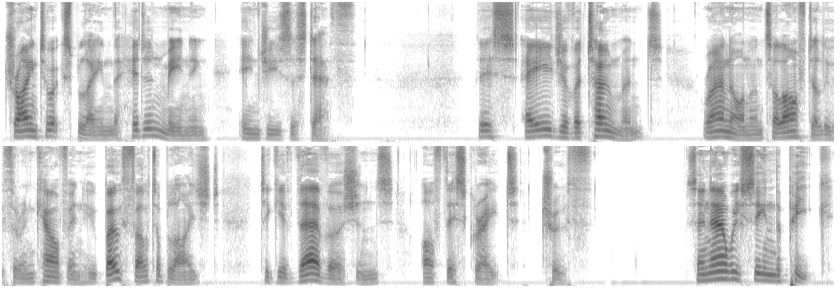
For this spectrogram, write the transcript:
trying to explain the hidden meaning in Jesus' death. This age of atonement ran on until after Luther and Calvin, who both felt obliged to give their versions of this great truth. So now we've seen the peak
